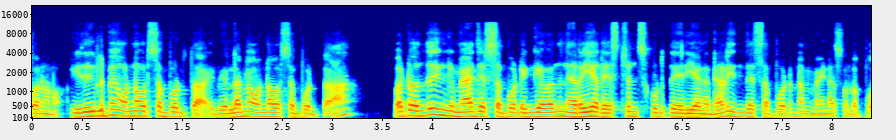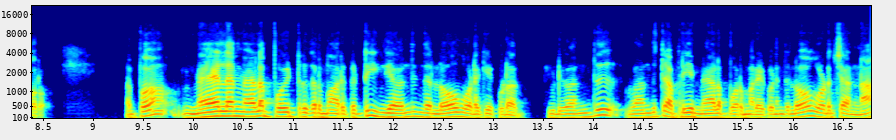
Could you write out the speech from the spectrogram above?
பண்ணணும். இதுலுமே ஒன் ஹவர் சப்போர்ட் தான். இது எல்லாமே ஒன் ஹவர் சப்போர்ட் தான். பட் வந்து இங்கே மேஜர் சப்போர்ட் இங்கே வந்து நிறைய ரெஸ்டன்ஸ் கொடுத்த ஏரியாங்கிறனால இந்த சப்போர்ட்டை நம்ம மெயினாக சொல்ல போகிறோம் அப்போது மேலே மேலே போயிட்டு இருக்கிற மார்க்கெட்டு இங்கே வந்து இந்த லோவை உடைக்கக்கூடாது. இப்படி வந்து வந்துட்டு அப்படியே மேலே போகிற மாதிரி இருக்கணும். இந்த லோவை உடைச்சான்னா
